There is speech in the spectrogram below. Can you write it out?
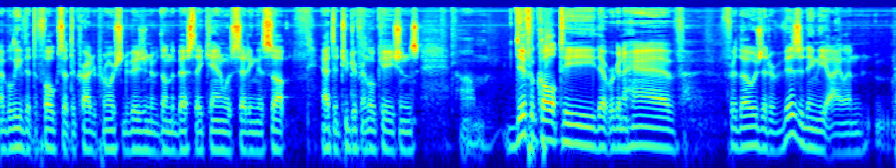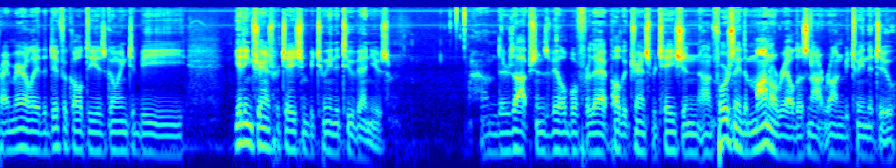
I, believe that the folks at the Karate Promotion Division have done the best they can with setting this up at the two different locations. Um, difficulty that we're going to have for those that are visiting the island, primarily the difficulty is going to be getting transportation between the two venues. Um, there's options available for that public transportation. Unfortunately, the monorail does not run between the two,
